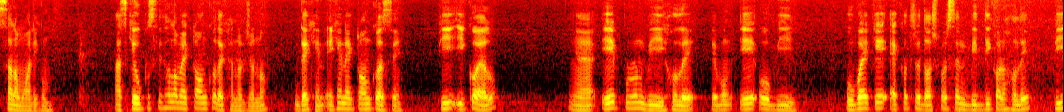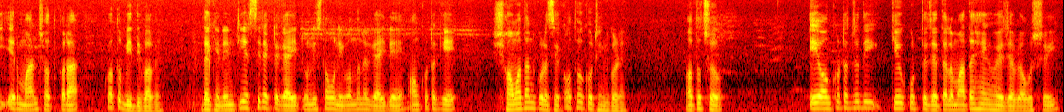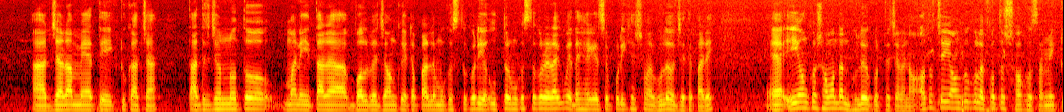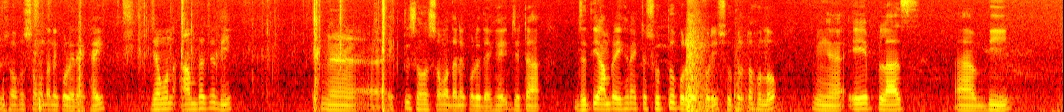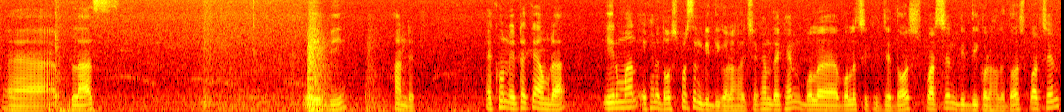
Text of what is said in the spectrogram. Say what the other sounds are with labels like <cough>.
আসসালামু আলাইকুম। আজকে উপস্থিত হলাম একটা অঙ্ক দেখানোর জন্য। দেখেন, এখানে একটা অঙ্ক আছে। পি ইকুয়াল এ পূরণ বি হলে এবং এ ও বি উভয়কে একত্রে দশ পার্সেন্ট বৃদ্ধি করা হলে পি এর মান শতকরা কত বৃদ্ধি পাবে? দেখেন এনটিএসসির একটা গাইড উনিশতম নিবন্ধনের গাইডে অঙ্কটাকে সমাধান করেছে কত কঠিন করে। অথচ এই অঙ্কটা যদি কেউ করতে যায়, তাহলে মাথা হ্যাং হয়ে যাবে অবশ্যই। আর যারা ম্যাথে একটু কাঁচা তাদের জন্য তো মানে তারা বলবে যে, অঙ্ক, এটা পারলে মুখস্থ করিয়ে উত্তর মুখস্থ করে রাখবে। দেখা গেছে পরীক্ষার সময় ভুলেও যেতে পারে। এই অঙ্ক সমাধান ভুলেও করতে চাবে না। অথচ এই অঙ্কগুলো কত সহজ, আমি একটু সহজ সমাধানে করে দেখাই। যেমন আমরা যদি একটু সহজ সমাধানে করে দেখাই, যেটা যদি আমরা এখানে একটা সূত্র প্রয়োগ করি, সূত্রটা হলো A plus B plus, A B, hundred. এখন এটাকে আমরা এর মান এখানে দশ পার্সেন্ট বৃদ্ধি করা হয়েছে। এখানে দেখেন, বলা, বলেছে কি যে দশ পার্সেন্ট বৃদ্ধি করা হলে দশ পার্সেন্ট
